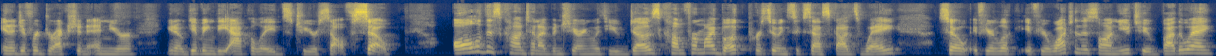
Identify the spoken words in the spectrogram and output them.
in a different direction and you're, you know, giving the accolades to yourself. So, all of this content I've been sharing with you does come from my book, Pursuing Success God's Way. So if you're look if you're watching this on YouTube, by the way,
